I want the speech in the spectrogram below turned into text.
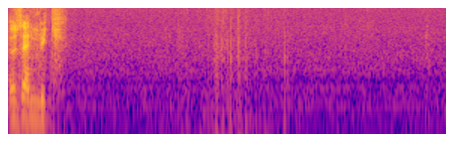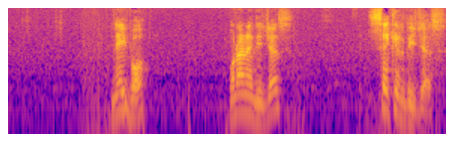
özellik. Ney bu? Buna ne diyeceğiz? Sekir diyeceğiz.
